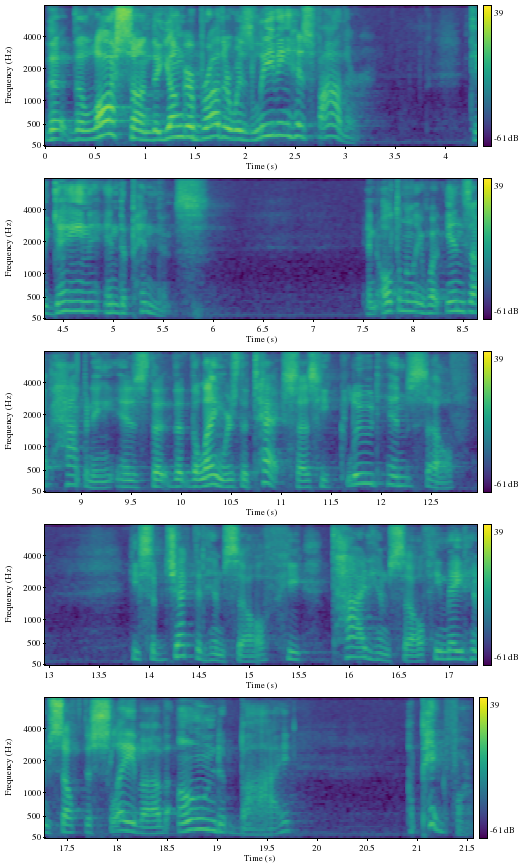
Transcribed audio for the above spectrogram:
the, the lost son, the younger brother, was leaving his father to gain independence. And ultimately, what ends up happening is the, the, the, language, the text says he glued himself, he subjected himself, he tied himself, he made himself the slave of, owned by a pig farmer.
